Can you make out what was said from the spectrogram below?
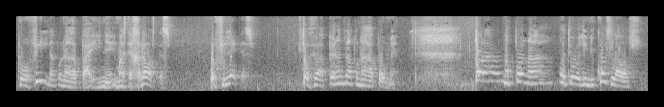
που οφείλει να τον αγαπάει. Είναι, είμαστε χρεώστες οφειλέτες. Το Θεό απέναντι να τον αγαπούμε. Τώρα να πω να, ότι ο ελληνικός λαός στην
